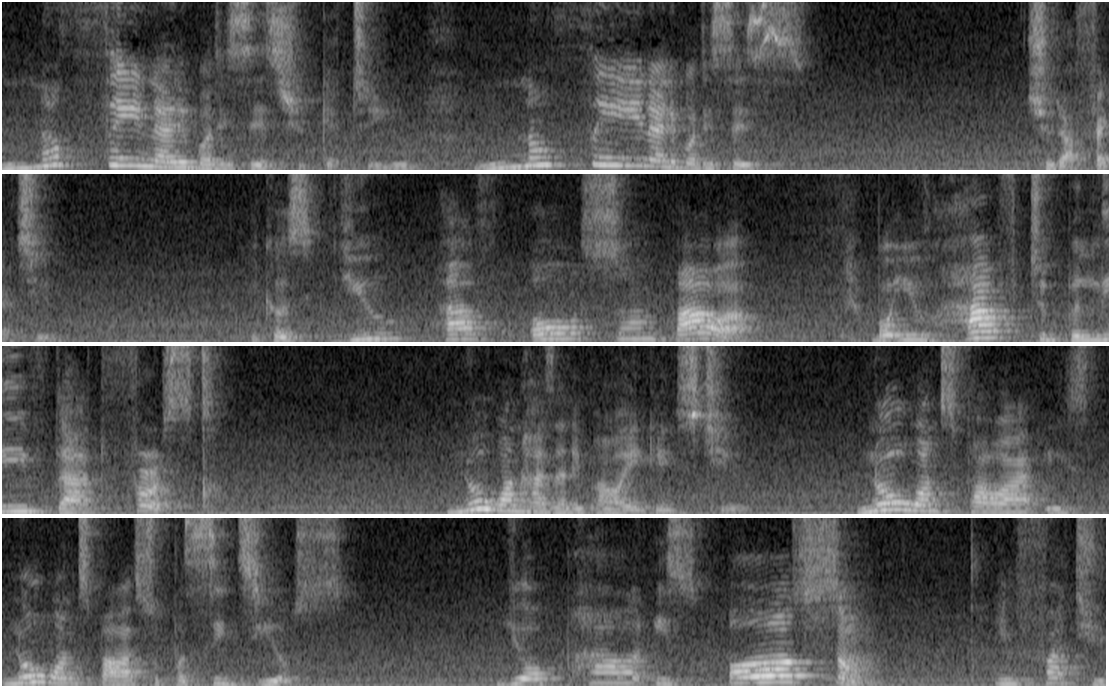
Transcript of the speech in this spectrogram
Nothing anybody says should get to you. Nothing anybody says should affect you. Because you have awesome power. But you have to believe that first. No one has any power against you. No one's power is no one's power supersedes yours. Your power is awesome. In fact, you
